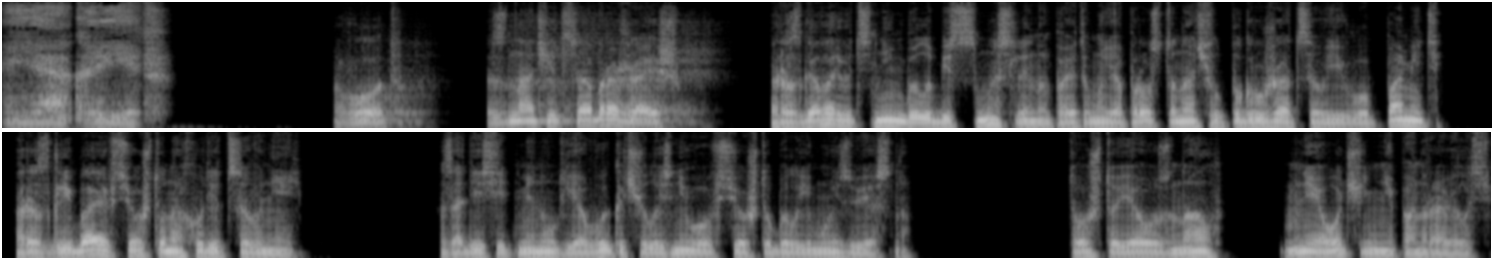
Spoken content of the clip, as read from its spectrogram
«Я Крит». «Вот. Значит, соображаешь». Разговаривать с ним было бессмысленно, поэтому я просто начал погружаться в его память, разгребая все, что находится в ней. За десять минут я выкачал из него все, что было ему известно. То, что я узнал, мне очень не понравилось.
